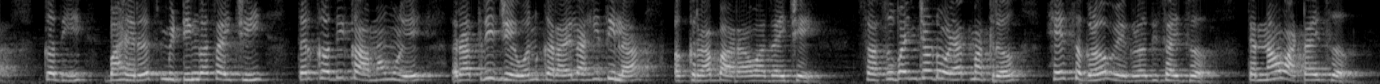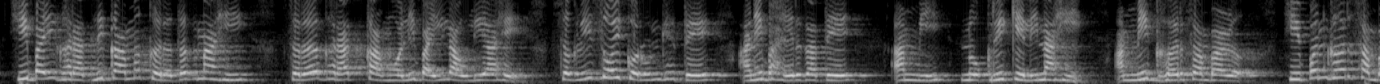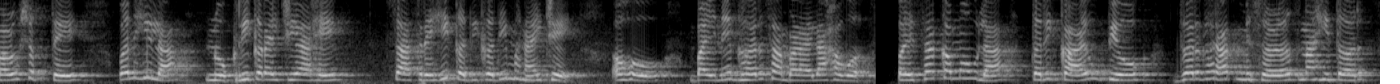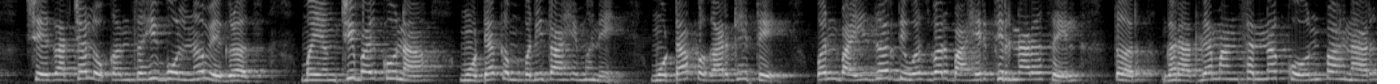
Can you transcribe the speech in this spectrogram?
कधी बाहेरच मीटिंग असायची तर कधी कामामुळे रात्री जेवण करायलाही तिला अकरा बारा वाजायचे. सासूबाईंच्या डोळ्यात मात्र हे सगळं वेगळं दिसायचं. त्यांना वाटायचं ही बाई घरातली कामं करतच नाही. सरळ घरात कामवाली बाई लावली आहे. सगळी सोय करून घेते आणि बाहेर जाते. आम्ही नोकरी केली नाही. आम्ही घर सांभाळलं. ही पण घर सांभाळू शकते. पण हिला नोकरी करायची आहे. सासरेही कधी कधी म्हणायचे अहो बाईने घर सांभाळायला हवं. पैसा कमवला तरी काय उपयोग? जर घरात मिसळच नाही तर? शेजारच्या लोकांचंही बोलणं वेगळंच. मयंकची बायको ना मोठ्या कंपनीत आहे म्हणे. मोठा पगार घेते. पण बाई जर दिवसभर बाहेर फिरणार असेल तर घरातल्या माणसांना कोण पाहणार?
